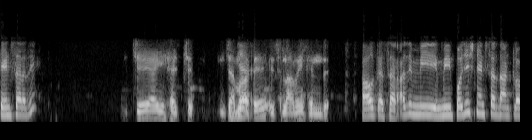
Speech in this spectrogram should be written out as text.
ఏంటి సార్ అది? JIH Jamaate Islami Hind. Okay sir అది మీ మీ పొజిషన్ ఏంటి సార్ దాంట్లో?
